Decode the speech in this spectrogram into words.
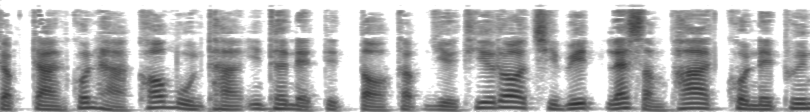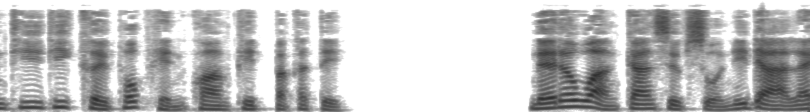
กับการค้นหาข้อมูลทางอินเทอร์เน็ตติดต่อกับเหยื่อที่รอดชีวิต และสัมภาษณ์คนในพื้นที่ที่เคยพบเห็นความผิดปกติ ในระหว่างการสืบสวนนิดาและ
